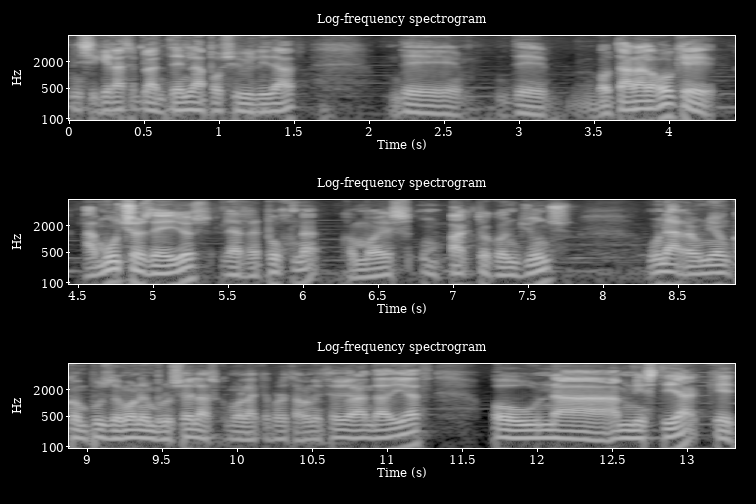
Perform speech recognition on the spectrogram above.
ni siquiera se planteen la posibilidad de, votar algo que a muchos de ellos les repugna, como es un pacto con Junts, una reunión con Puigdemont en Bruselas como la que protagonizó Yolanda Díaz o una amnistía que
